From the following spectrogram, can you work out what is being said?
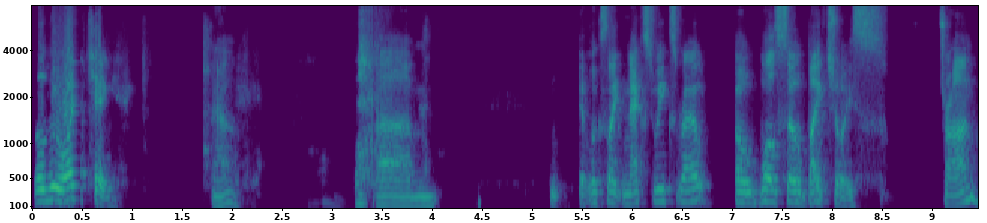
we'll be watching. Yeah. Um, it looks like next week's route. Oh well, so bike choice, Tron.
